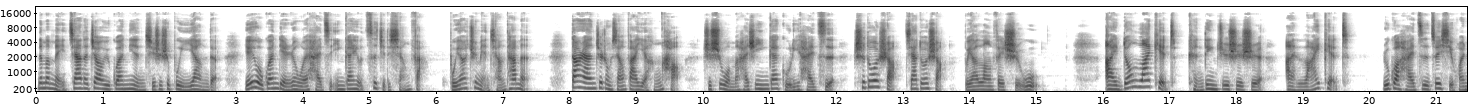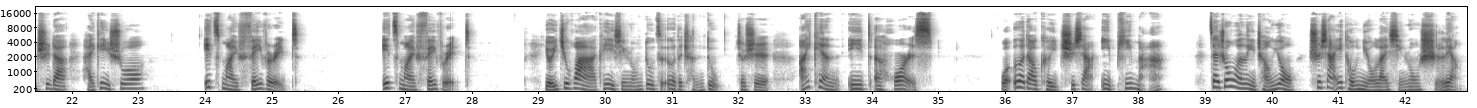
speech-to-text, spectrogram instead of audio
那么每家的教育观念其实是不一样的，也有观点认为孩子应该有自己的想法，不要去勉强他们。当然，这种想法也很好，只是我们还是应该鼓励孩子吃多少加多少，不要浪费食物。I don't like it。肯定句式是 I like it。如果孩子最喜欢吃的，还可以说。It's my favorite. It's my favorite. 有一句话可以形容肚子饿的程度，就是 I can eat a horse. 我饿到可以吃下一匹马。在中文里常用吃下一头牛来形容食量，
